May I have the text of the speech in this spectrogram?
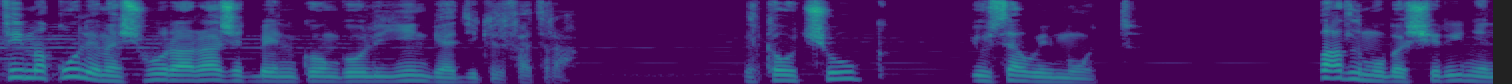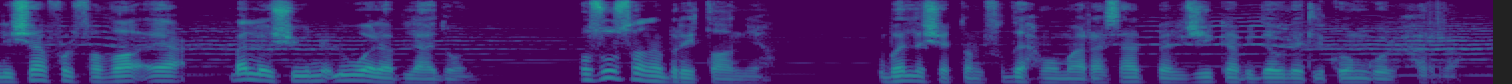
في مقولة مشهورة راجت بين الكونغوليين بهديك الفترة. الكاوتشوك يساوي الموت. بعض المبشرين يلي شافوا الفظائع بلشوا ينقلوها لبلادهم خصوصا بريطانيا وبلشت تنفضح ممارسات بلجيكا بدولة الكونغو الحرة.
